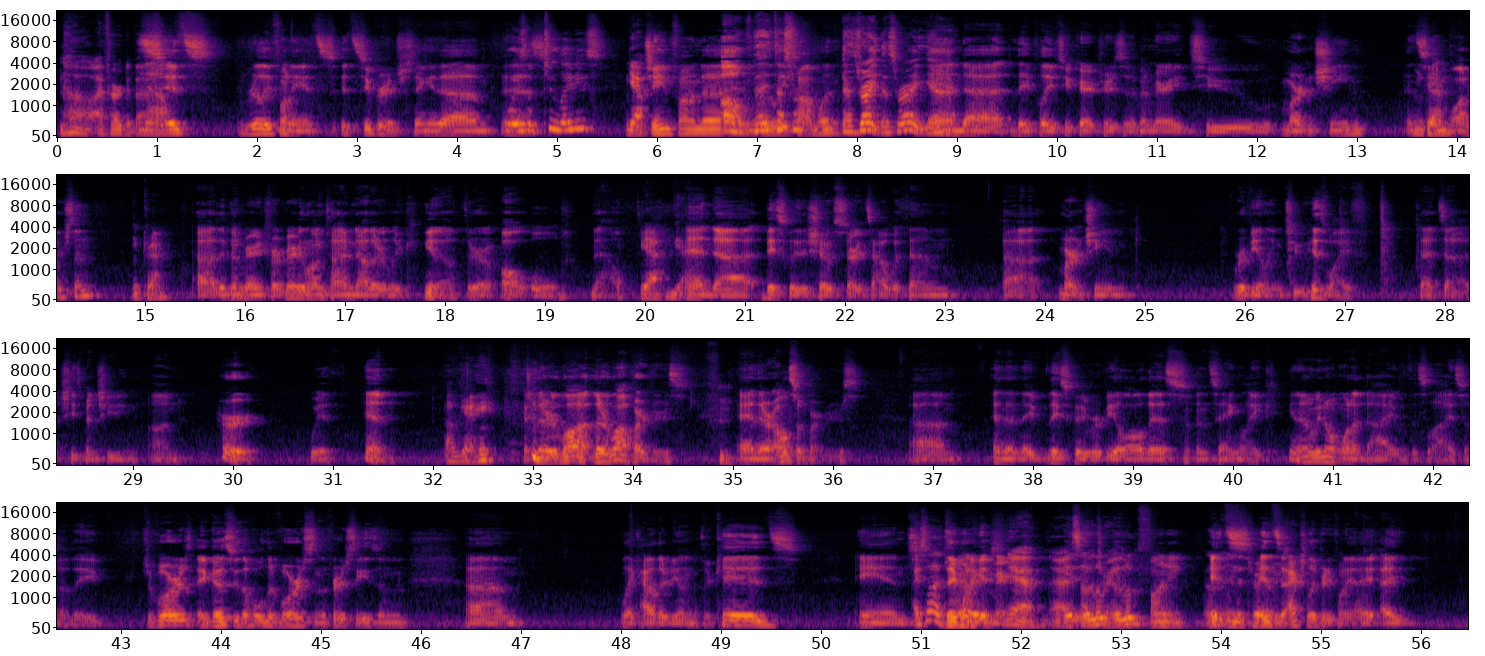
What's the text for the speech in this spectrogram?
No, I've heard about No. it. It's really funny. It's it's super interesting. It um it What is is it? Two ladies? Yeah. Jane Fonda Oh, and that- Lily that's right. Tomlin. That's right. That's right. Yeah. And uh, they play two characters that have been married to Martin Sheen and Okay. Sam Waterston. Okay. Uh, they've been married for a very long time. Now they're like, you know, they're all old now. Yeah. yeah. And uh, basically, the show starts out with them, uh, Martin Sheen, revealing to his wife that uh, she's been cheating on her with him. Okay. They're law they're law partners, and they're also partners. Um, and then they basically reveal all this and saying like, you know, we don't want to die with this lie, so they divorce. It goes through the whole divorce in the first season, um, like how they're dealing with their kids, and I saw the they want to get married. Yeah. yeah I it, saw it the looked it looked funny It's in the trailer. it's actually pretty funny. I, I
